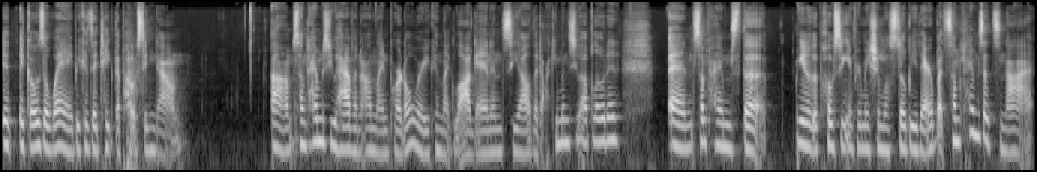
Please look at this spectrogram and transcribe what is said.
it, it goes away because they take the posting down. Um, sometimes you have an online portal where you can like log in and see all the documents you uploaded, and sometimes the you know the posting information will still be there, but sometimes it's not.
